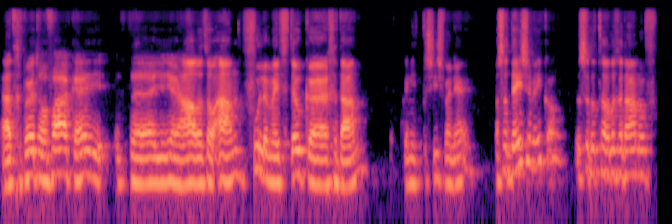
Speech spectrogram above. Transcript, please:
ja, het gebeurt wel vaak. Hè? Je, het, je, je haalde het al aan. Fulham heeft het ook gedaan. Ik weet niet precies wanneer. Was dat deze week al? Dat ze dat hadden gedaan? Of...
